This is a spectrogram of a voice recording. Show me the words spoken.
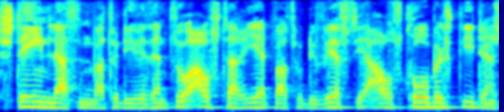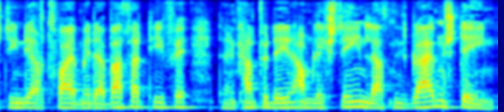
stehen lassen, was du, die sind so austariert, was du, du wirfst die aus, kurbelst die, dann stehen die auf zwei Meter Wassertiefe, dann kannst du den am Blick stehen lassen, die bleiben stehen.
